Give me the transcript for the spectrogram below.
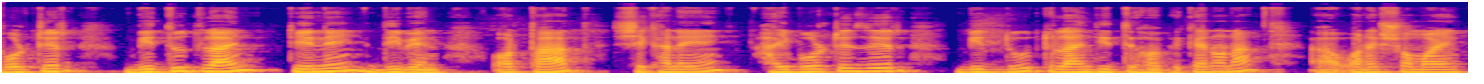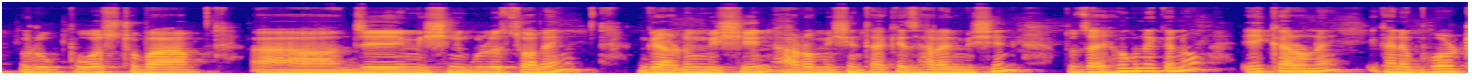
ভোল্টের বিদ্যুৎ লাইন টেনে দিবেন। অর্থাৎ সেখানে হাই ভোল্টেজের বিদ্যুৎ লাইন দিতে হবে। কেননা অনেক সময় রূপোস্ট বা যে মেশিনগুলো চলে, গ্রাউন্ডিং মেশিন, আরও মেশিন থাকে ঝালের মেশিন, তো যাই হোক না কেন, এই কারণে এখানে ভোল্ট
